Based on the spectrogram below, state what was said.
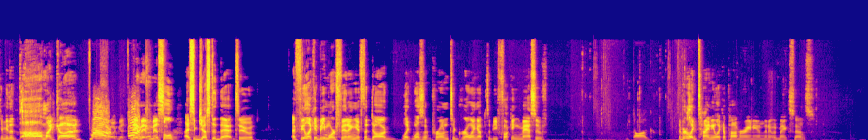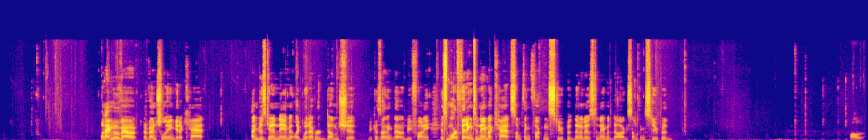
Give me the. Oh my god! Drug a Name it Missile? I suggested that too. I feel like it'd be more fitting if the dog like wasn't prone to growing up to be fucking massive. Dog. If it were like tiny like a Pomeranian, then it would make sense. When I move out eventually and get a cat, I'm just gonna name it like whatever dumb shit because I think that would be funny. It's more fitting to name a cat something fucking stupid than it is to name a dog something stupid. Well,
